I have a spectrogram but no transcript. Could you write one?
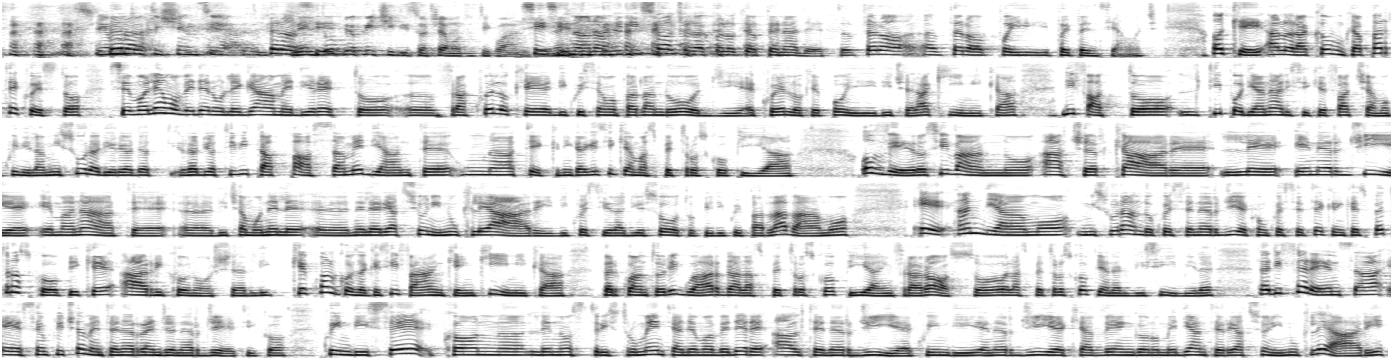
Siamo però, tutti scienziati. Però, Nel sì. dubbio qui ci dissociamo tutti quanti. Sì, sì, no, no, mi dissocio da quello che ho appena detto, però, eh, però poi, poi pensiamoci. Ok, allora comunque a parte questo, se vogliamo vedere un legame diretto uh, fra quello che, di cui stiamo parlando oggi e quello che poi dice la chimica, di fatto il tipo di analisi che facciamo, quindi la misura di radioattività passa mediante una tecnica che si chiama spettroscopia ovvero si vanno a cercare le energie emanate eh, diciamo nelle, eh, nelle, reazioni nucleari di questi radioisotopi di cui parlavamo e andiamo misurando queste energie con queste tecniche spettroscopiche a riconoscerli, che è qualcosa che si fa anche in chimica per quanto riguarda la spettroscopia infrarosso o la spettroscopia nel visibile. La differenza è semplicemente nel range energetico, quindi se con i nostri strumenti andiamo a vedere alte energie, quindi energie che avvengono mediante reazioni nucleari,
